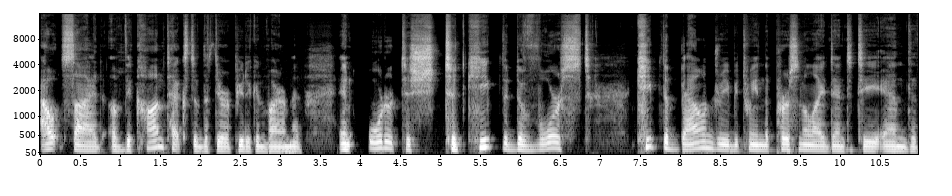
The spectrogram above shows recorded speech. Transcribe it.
outside of the context of the therapeutic environment in order to sh- to keep the divorced keep the boundary between the personal identity and the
